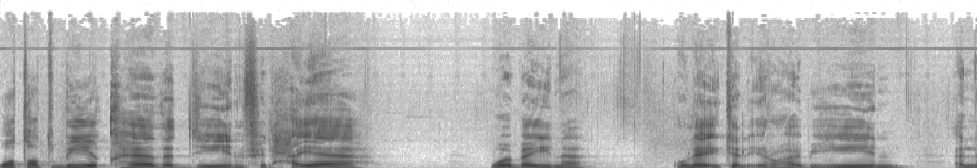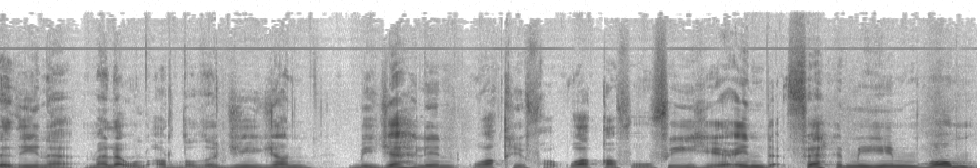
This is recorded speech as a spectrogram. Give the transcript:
وتطبيق هذا الدين في الحياة وبين أولئك الإرهابيين الذين ملأوا الأرض ضجيجا بجهل وقف وقفوا فيه عند فهمهم هم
